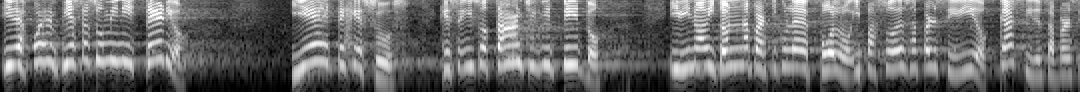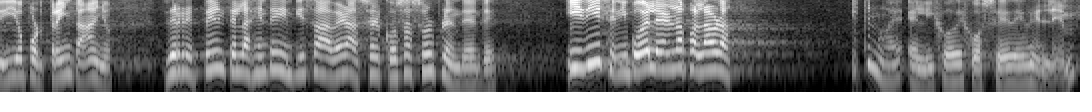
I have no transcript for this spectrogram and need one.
Y después empieza su ministerio. Y este Jesús, que se hizo tan chiquitito, y vino a habitar en una partícula de polvo y pasó desapercibido, casi desapercibido por 30 años. De repente la gente empieza a ver a hacer cosas sorprendentes. Y dicen, y puede leer en la palabra, este no es el hijo de José de Belén,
